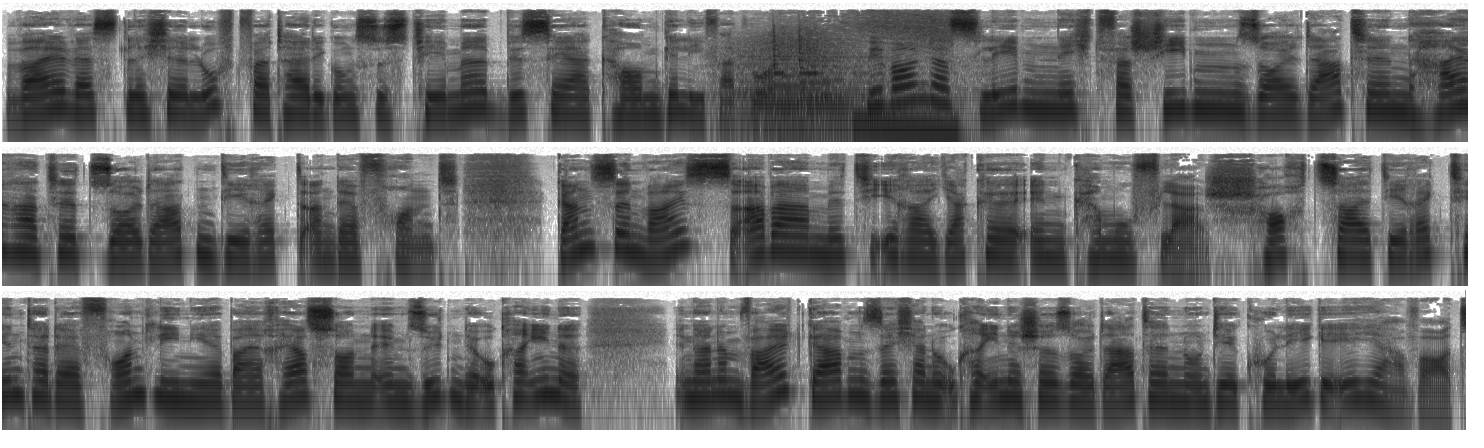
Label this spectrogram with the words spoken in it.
weil westliche Luftverteidigungssysteme bisher kaum geliefert wurden. Wir wollen das Leben nicht verschieben. Soldatin heiratet Soldaten direkt an der Front. Ganz in Weiß, aber mit ihrer Jacke in Camouflage. Hochzeit direkt hinter der Frontlinie bei Cherson im Süden der Ukraine. In einem Wald gaben sich eine ukrainische Soldatin und ihr Kollege ihr Jawort.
